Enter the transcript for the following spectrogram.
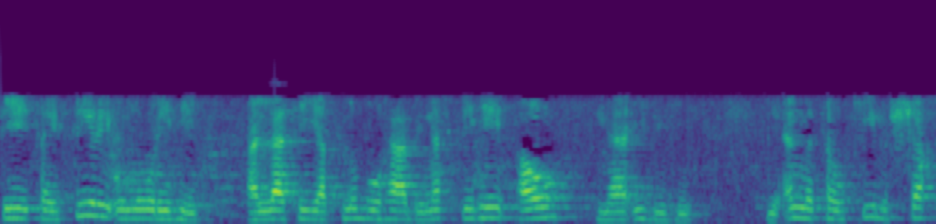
في تيسير أموره التي يطلبها بنفسه أو نائبه لأن توكيل الشخص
